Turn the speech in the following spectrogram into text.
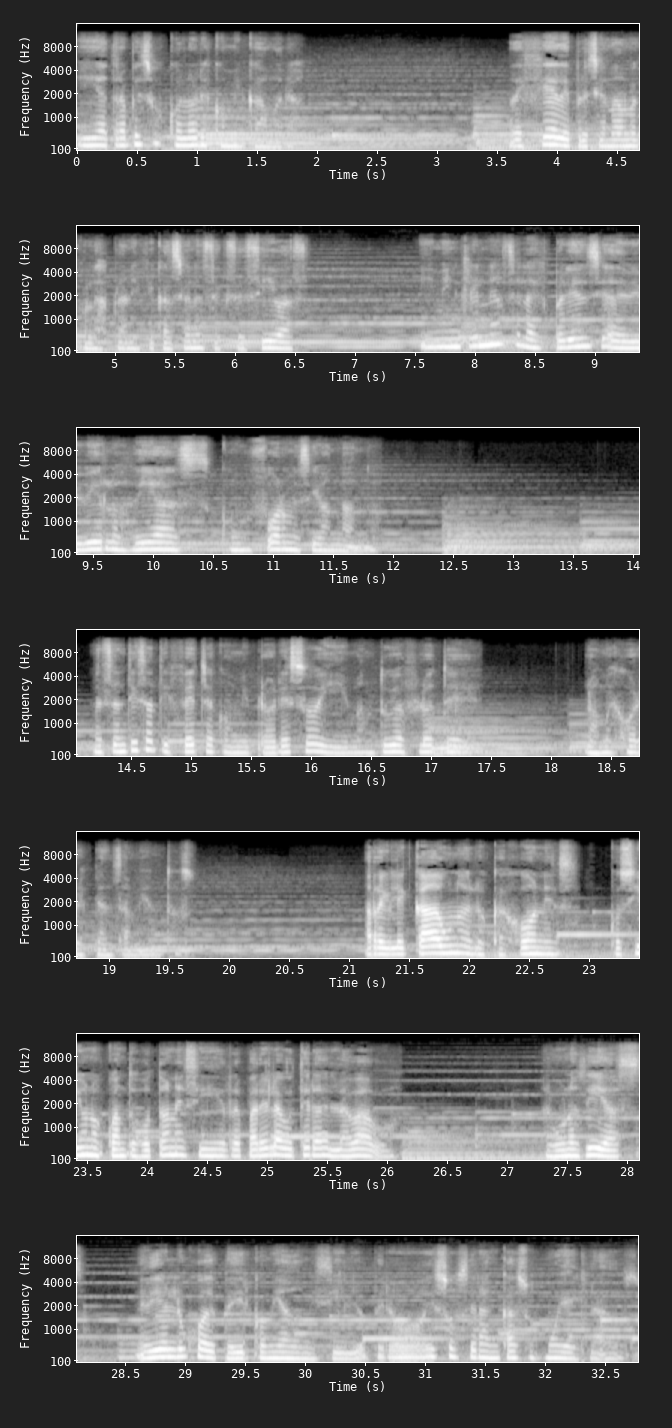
y atrapé sus colores con mi cámara. Dejé de presionarme con las planificaciones excesivas y me incliné hacia la experiencia de vivir los días conforme se iban dando. Me sentí satisfecha con mi progreso y mantuve a flote los mejores pensamientos. Arreglé cada uno de los cajones, cosí unos cuantos botones y reparé la gotera del lavabo. Algunos días me di el lujo de pedir comida a domicilio, pero esos eran casos muy aislados.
